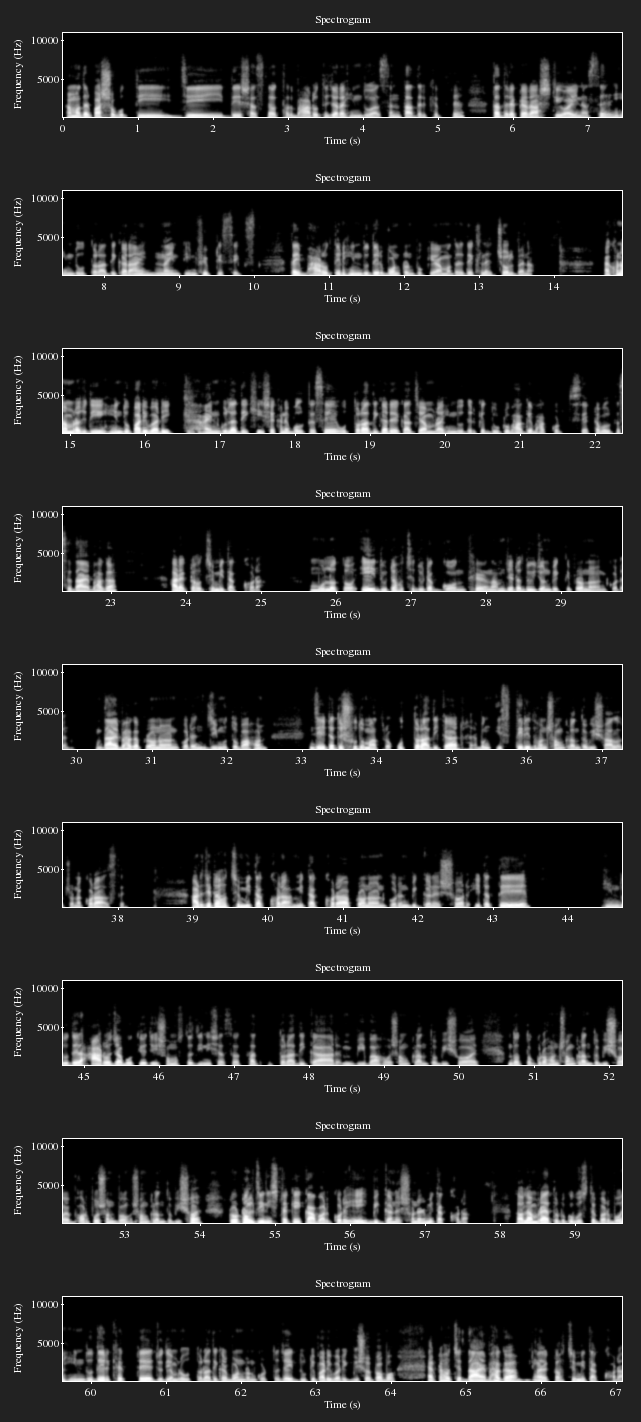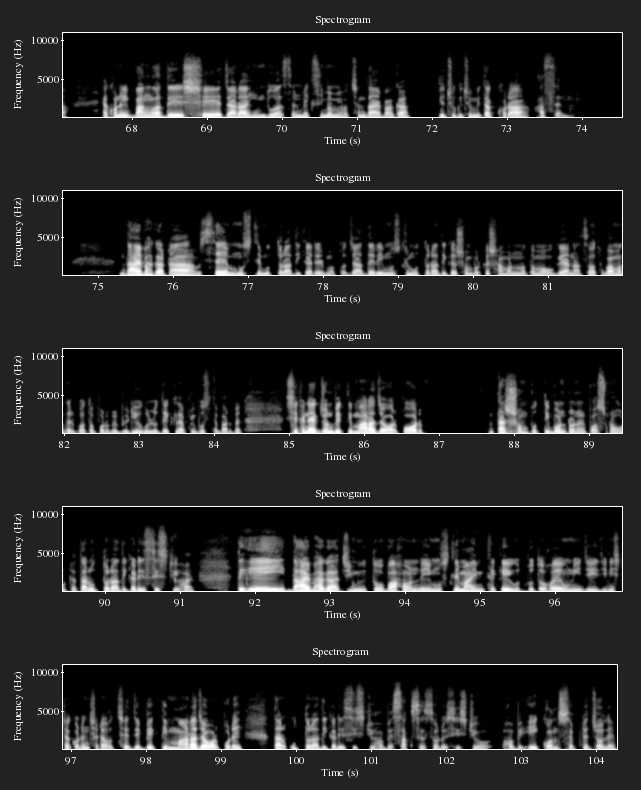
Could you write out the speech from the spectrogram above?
আমাদের পার্শ্ববর্তী যেই দেশ আছে অর্থাৎ ভারতে যারা হিন্দু আছেন তাদের ক্ষেত্রে তাদের একটা রাষ্ট্রীয় আইন আছে হিন্দু উত্তরাধিকার আইন নাইনটিন ফিফটি সিক্স। তাই ভারতের হিন্দুদের বন্টন প্রক্রিয়া আমাদের দেখলে চলবে না। এখন আমরা যদি হিন্দু পারিবারিক আইনগুলা দেখি, সেখানে বলতেছে উত্তরাধিকারের কাজে আমরা হিন্দুদেরকে দুটো ভাগে ভাগ করতেছি। একটা বলতেছে দায় ভাগা আর একটা হচ্ছে মিতাক্ষরা। মূলত এই দুটা হচ্ছে দুইটা গ্রন্থের নাম যেটা দুইজন ব্যক্তি প্রণয়ন করেন। দায় ভাগা প্রণয়ন করেন জিমুত বাহন যেটাতে শুধুমাত্র উত্তরাধিকার এবং স্ত্রী ধন সংক্রান্ত বিষয় আলোচনা করা আছে। আর যেটা হচ্ছে মিতাক্ষরা মিতাক্ষরা প্রণয়ন করেন বিজ্ঞানেশ্বর। এটাতে হিন্দুদের আরও যাবতীয় যে সমস্ত জিনিস আছে অর্থাৎ উত্তরাধিকার, বিবাহ সংক্রান্ত বিষয়, দত্তক গ্রহণ সংক্রান্ত বিষয়, ভরণ-পোষণ ব সংক্রান্ত বিষয় টোটাল জিনিসটাকেই কাভার করে এই বিজ্ঞানের বিজ্ঞানেশ্বরের মিতাক্ষরা। তাহলে আমরা এতটুকু বুঝতে পারব হিন্দুদের ক্ষেত্রে যদি আমরা উত্তরাধিকার বন্টন করতে যাই দুটি পারিবারিক বিষয় পাবো। একটা হচ্ছে দায়ভাগা আর একটা হচ্ছে মিতাক্ষরা। এখন এই বাংলাদেশে যারা হিন্দু আছেন মেক্সিমামই হচ্ছেন দায়ভাগা। কিছু, কিছু মিতাক্ষরা আছেন। দায়ভাগাটা সেম মুসলিম উত্তরাধিকারের মতো। যাদের এই মুসলিম উত্তরাধিকার সম্পর্কে সামান্যতম জ্ঞান আছে অথবা আমাদের গত পর্বের ভিডিওগুলো দেখলে আপনি বুঝতে পারবেন। সেখানে একজন ব্যক্তি মারা যাওয়ার পর তার সম্পত্তি বন্টনের প্রশ্ন ওঠে। তার উত্তরাধিকারীর সৃষ্টি হয়। তো এই দায়ভাগা জীবিত বাহন এই মুসলিম আইন থেকেই উদ্ভূত হয়ে উনি যেই জিনিসটা করেন সেটা হচ্ছে যে ব্যক্তি মারা যাওয়ার পরে তার উত্তরাধিকারীর সৃষ্টি হবে, সাকসেসরের সৃষ্টি হবে। এই কনসেপ্টে চলে।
